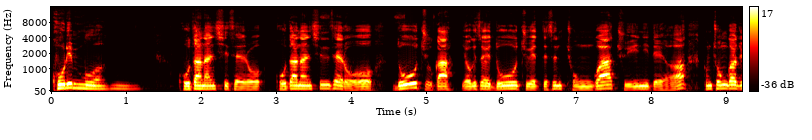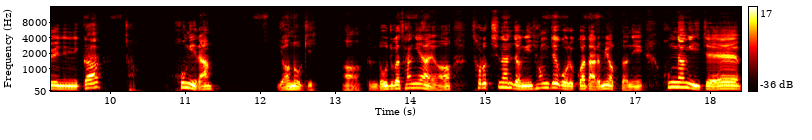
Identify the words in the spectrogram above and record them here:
고립무원 고단한 시세로 고단한 신세로 노주가 여기서의 노주의 뜻은 종과 주인이 돼요. 그럼 종과 주인이니까 저 홍이랑 연옥이 어, 그럼 노주가 상의하여 서로 친한 정이 형제 고륙과 다름이 없더니 홍랑이 이제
